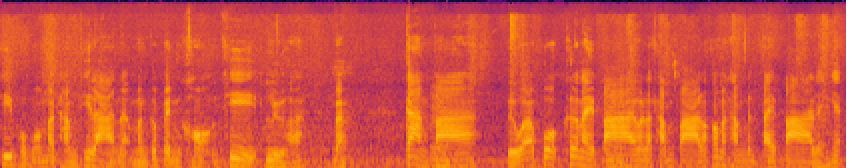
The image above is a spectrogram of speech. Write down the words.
ที่ผมเอามาทำที่ร้านอะ มันก็เป็นของที่เหลือแบบก้างปลาหรือว่าพวกเครื่องในปลาเวลาทำปลาแล้วก็มาทำเป็นไตปลาอะไรเงี้ย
